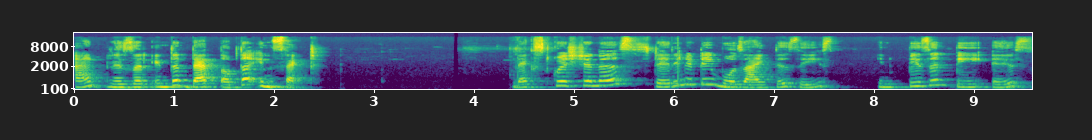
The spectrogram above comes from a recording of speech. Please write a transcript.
and result in the death of the insect. Next question is sterility mosaic disease in pigeon pea is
